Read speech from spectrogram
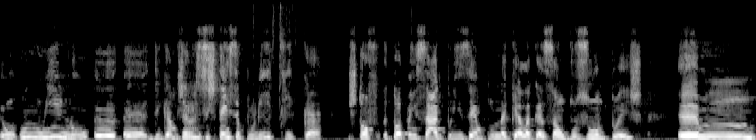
um, um hino, eh, digamos, a resistência política. Estou, estou a pensar, por exemplo, naquela canção dos Untues, hum,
